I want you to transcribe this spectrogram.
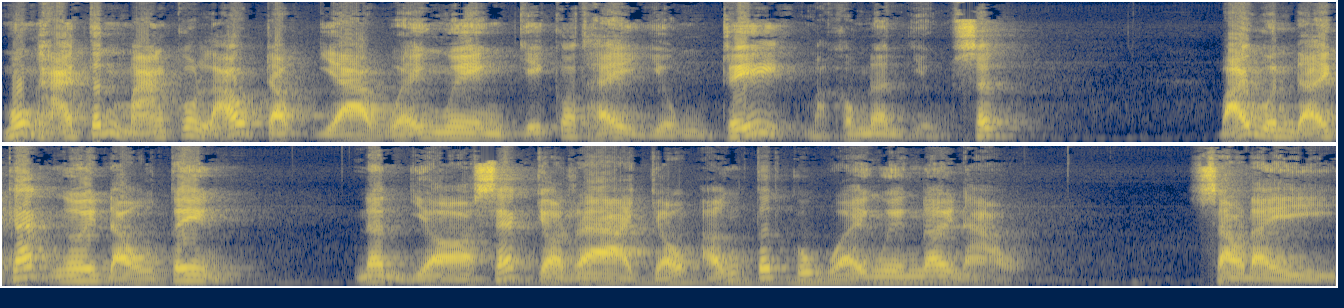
muốn hại tính mạng của lão trọc và huệ nguyên chỉ có thể dùng trí mà không nên dùng sức. Bãi huynh đệ các ngươi đầu tiên, nên dò xét cho ra chỗ ẩn tích của huệ nguyên nơi nào. Sau đây,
